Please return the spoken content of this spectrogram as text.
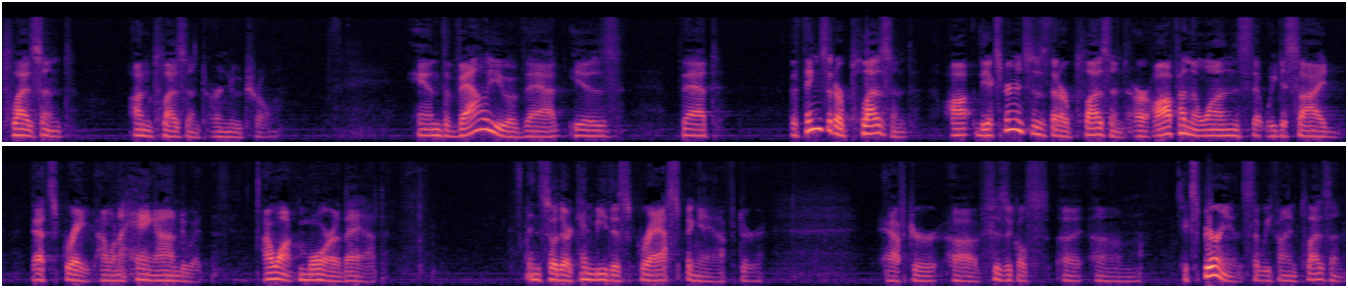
pleasant, unpleasant, or neutral. And the value of that is that the things that are pleasant, uh, the experiences that are pleasant, are often the ones that we decide, that's great, I want to hang on to it. I want more of that. And so there can be this grasping after, after uh, physical uh, um, experience that we find pleasant.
